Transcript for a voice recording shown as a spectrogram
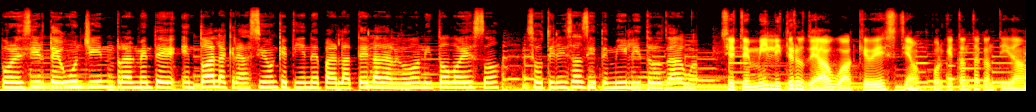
por decirte, un jean realmente en toda la creación que tiene para la tela de algodón y todo eso, se utilizan 7000 litros de agua. 7000 litros de agua, qué bestia, ¿por qué tanta cantidad?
